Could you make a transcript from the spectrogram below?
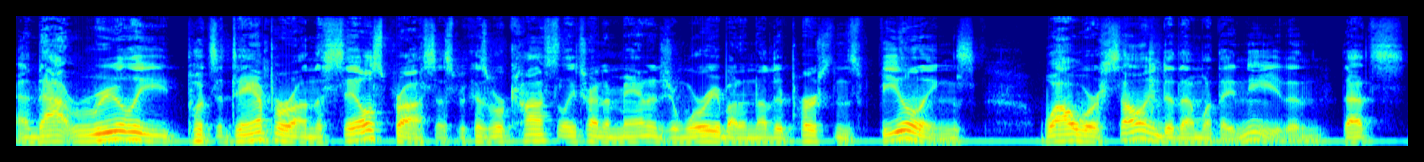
And that really puts a damper on the sales process because we're constantly trying to manage and worry about another person's feelings while we're selling to them what they need. And that's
